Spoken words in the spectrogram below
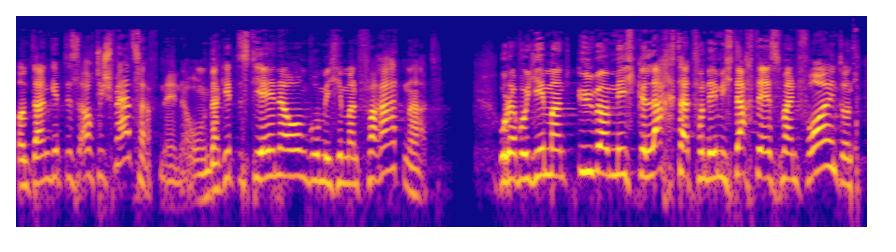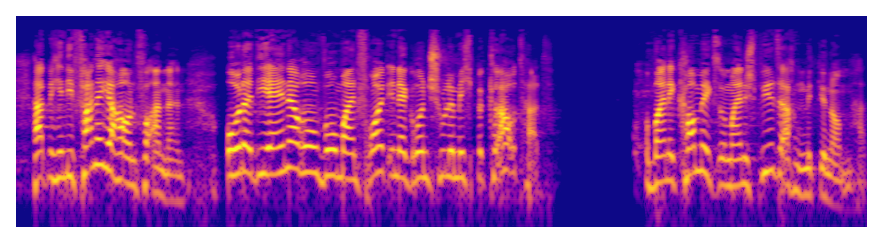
Und dann gibt es auch die schmerzhaften Erinnerungen. Da gibt es die Erinnerung, wo mich jemand verraten hat. Oder wo jemand über mich gelacht hat, von dem ich dachte, er ist mein Freund und hat mich in die Pfanne gehauen vor anderen. Oder die Erinnerung, wo mein Freund in der Grundschule mich beklaut hat und meine Comics und meine Spielsachen mitgenommen hat.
